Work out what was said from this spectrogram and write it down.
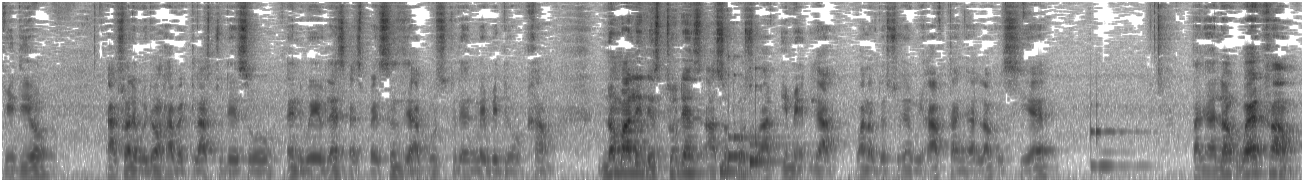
video. Actually we don't have a class today so anyway let's expect since they are good students maybe they will come. Normally the students are supposed to have email. Yeah one of the students we have tanya log is here. Tanya log welcome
